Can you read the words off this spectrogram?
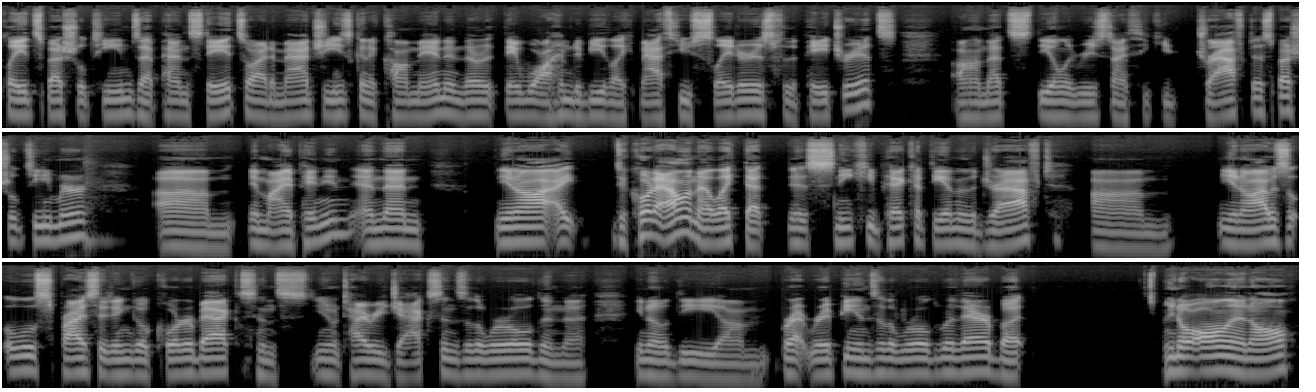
played special teams at Penn State. So I'd imagine he's going to come in and they want him to be like Matthew Slater is for the Patriots. Um, that's the only reason I think you draft a special teamer, um, in my opinion. And then, you know, I Dakota Allen, I like that sneaky pick at the end of the draft. Um, you know, I was a little surprised they didn't go quarterback since you know Tyree Jacksons of the world and the you know the um, Brett Rypiens of the world were there. But you know, all in all,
